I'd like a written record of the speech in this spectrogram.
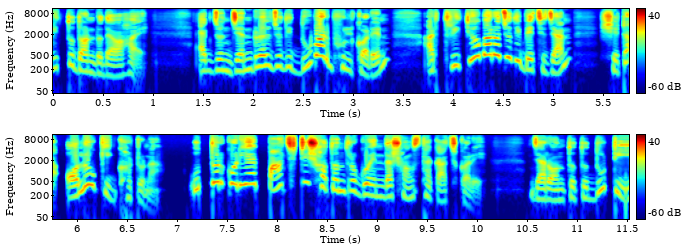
মৃত্যুদণ্ড দেওয়া হয়। একজন জেনারেল যদি দুবার ভুল করেন আর তৃতীয়বারও যদি বেঁচে যান, সেটা অলৌকিক ঘটনা। উত্তর কোরিয়ায় পাঁচটি স্বতন্ত্র গোয়েন্দা সংস্থা কাজ করে, যার অন্তত দুটি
